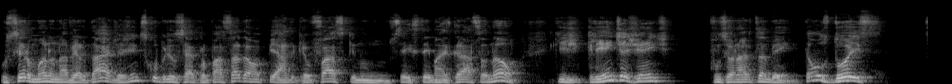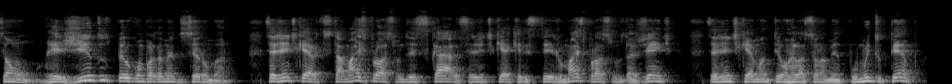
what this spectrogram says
O ser humano, na verdade, a gente descobriu o século passado, é uma piada que eu faço, que não sei se tem mais graça ou não, que cliente é gente, funcionário também. Então, os dois são regidos pelo comportamento do ser humano. Se a gente quer estar mais próximo desses caras, se a gente quer que eles estejam mais próximos da gente, se a gente quer manter um relacionamento por muito tempo,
